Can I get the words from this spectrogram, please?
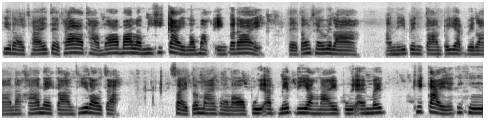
ที่เราใช้แต่ถ้าถามว่าบ้านเรามีขี้ไก่เราหมักเองก็ได้ แต่ต้องใช้เวลา อันนี้เป็นการประหยัดเวลานะคะ ในการที่เราจะใส่ต้นไม้ของเราปุ๋ยอัดเม็ดดีอย่างไร ปุ๋ยอัดเม็ดขี้ไก่นี่ก็คือ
